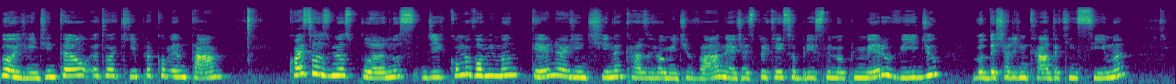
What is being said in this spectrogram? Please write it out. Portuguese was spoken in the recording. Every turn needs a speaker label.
Speaker 1: Bom, gente, então eu tô aqui para comentar quais são os meus planos de como eu vou me manter na Argentina, caso realmente vá, né? Eu já expliquei sobre isso no meu primeiro vídeo, vou deixar linkado aqui em cima.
